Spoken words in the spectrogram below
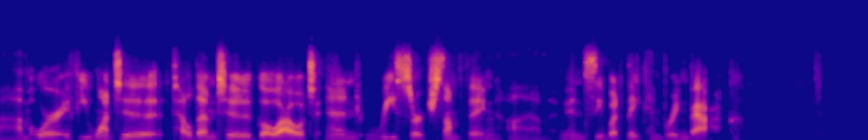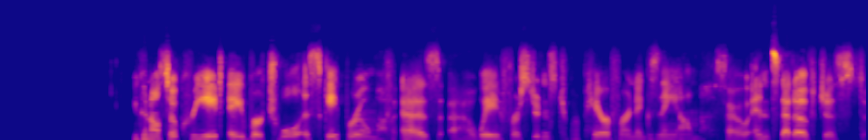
um, or if you want to tell them to go out and research something um, and see what they can bring back. You can also create a virtual escape room as a way for students to prepare for an exam. So instead of just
